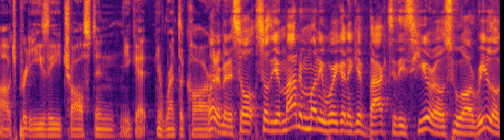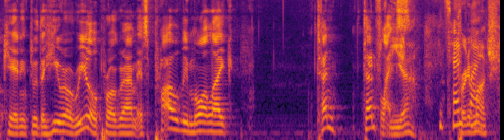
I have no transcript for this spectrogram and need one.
Uh, it's pretty easy. Charleston, you get you rent a car. Wait a minute. So, so the amount of money we're going to give back to these heroes who are relocating through the Hero Relo program is probably more like 10, 10 flights. Yeah, Ten pretty flights. much.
